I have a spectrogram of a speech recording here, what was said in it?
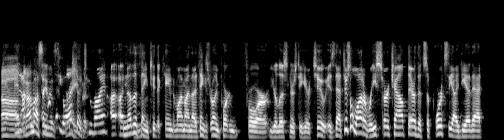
Um, and, and I'm not saying this. You great, also, but, too, Ryan. another mm-hmm. thing too that came to my mind that I think is really important for your listeners to hear too is that there's a lot of research out there that supports the idea that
